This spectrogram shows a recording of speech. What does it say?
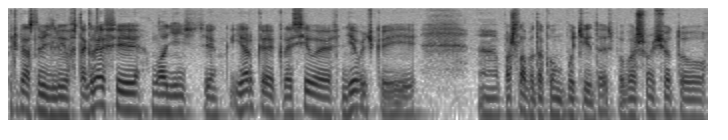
прекрасно видели ее фотографии младенчества, яркая, красивая девочка, и пошла по такому пути. То есть, по большому счету,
